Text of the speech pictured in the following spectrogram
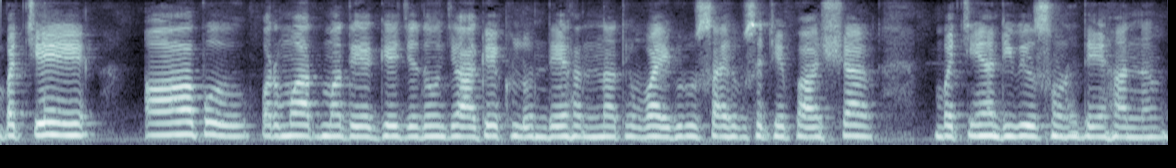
ਬੱਚੇ ਆਪ ਪਰਮਾਤਮਾ ਦੇ ਅੱਗੇ ਜਦੋਂ ਜਾ ਕੇ ਖਲੋਂਦੇ ਹਨ ਨਾ ਤੇ ਵਾਹਿਗੁਰੂ ਸਾਹਿਬ ਸੱਚੇ ਪਾਤਸ਼ਾਹ ਬੱਚਿਆਂ ਦੀ ਵੀ ਸੁਣਦੇ ਹਨ।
